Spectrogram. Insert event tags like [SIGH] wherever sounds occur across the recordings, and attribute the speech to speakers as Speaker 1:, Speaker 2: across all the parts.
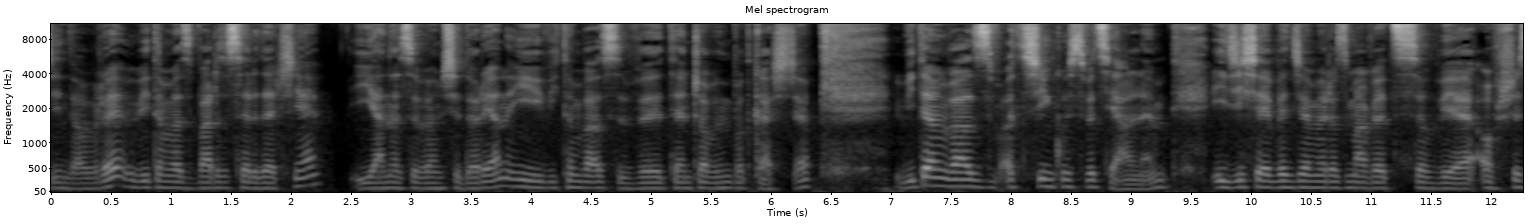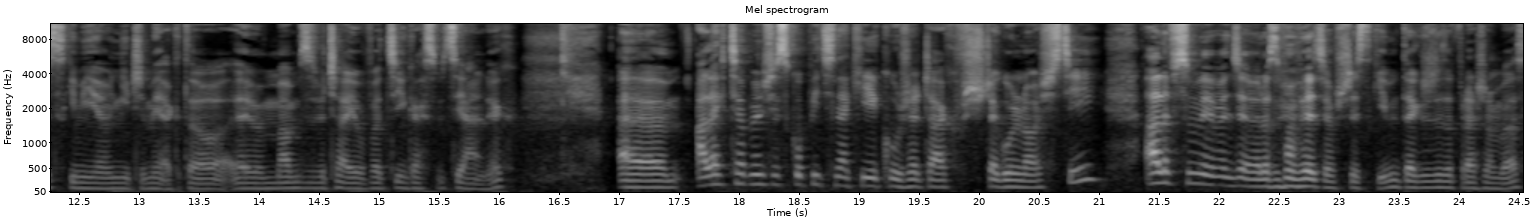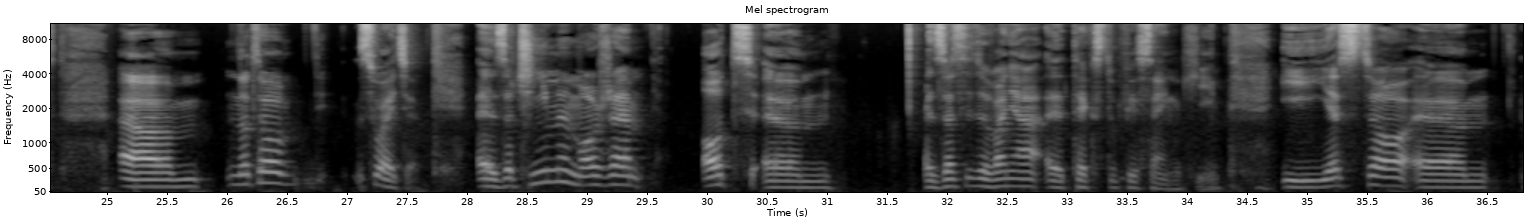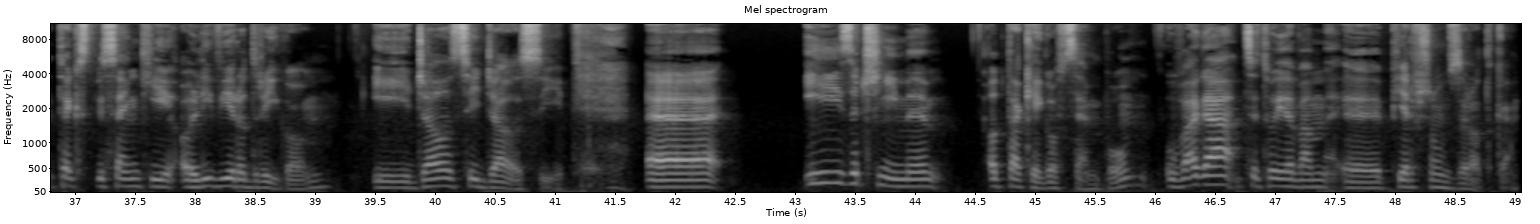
Speaker 1: Dzień dobry, witam Was bardzo serdecznie. Ja nazywam się Dorian i witam Was w tęczowym podcaście. Witam Was w odcinku specjalnym i dzisiaj będziemy rozmawiać sobie o wszystkim i o niczym, jak to y, mam w zwyczaju w odcinkach specjalnych. Um, ale chciałbym się skupić na kilku rzeczach w szczególności, ale w sumie będziemy [LAUGHS] rozmawiać o wszystkim, także zapraszam Was. No to słuchajcie, e, zacznijmy może od um, zacytowania e, tekstu piosenki. I jest to um, tekst piosenki Olivia Rodrigo i Jealousy, Jealousy. E, I zacznijmy od takiego wstępu. Uwaga, cytuję wam e, pierwszą zwrotkę.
